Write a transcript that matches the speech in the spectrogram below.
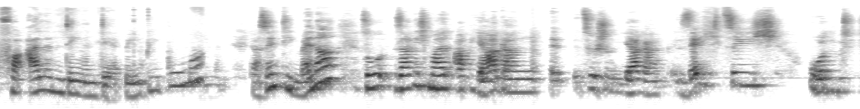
vor allen Dingen der Babyboomer. Das sind die Männer, so sage ich mal, ab Jahrgang, äh, zwischen Jahrgang 60 und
